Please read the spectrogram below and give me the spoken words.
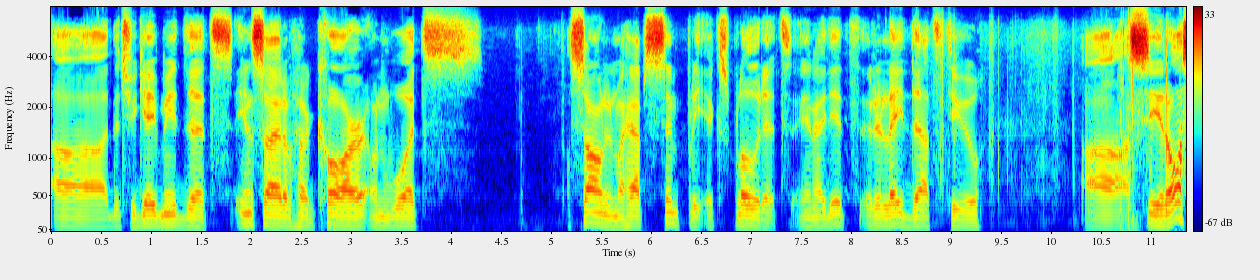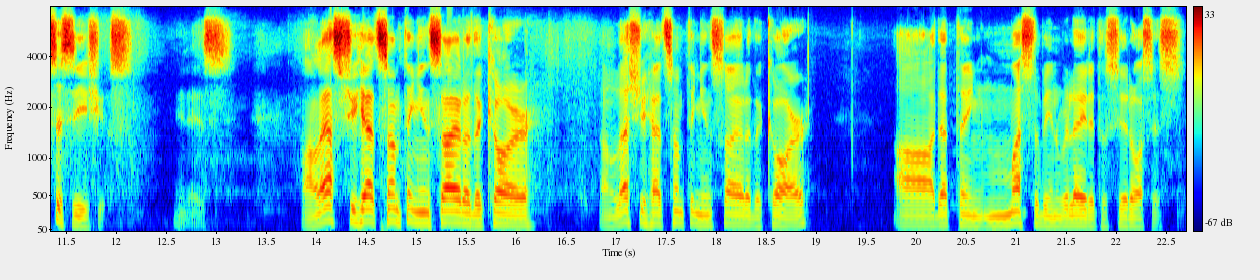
uh, that she gave me that's inside of her car on what sound in my head simply exploded and I did relate that to uh, cirrhosis issues. It is. Unless she had something inside of the car unless she had something inside of the car uh, that thing must have been related to cirrhosis.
